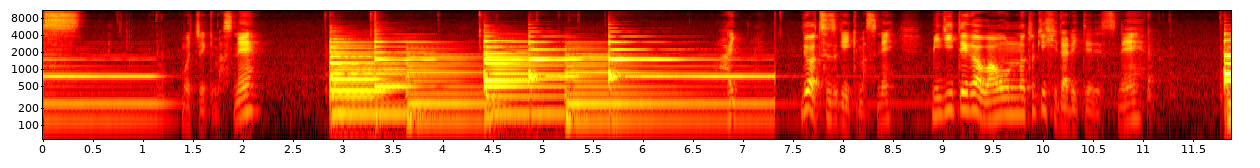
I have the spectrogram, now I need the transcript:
です。もう一度いきますね。はい。では続きいきますね。右手が和音の時、左手ですね。こう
